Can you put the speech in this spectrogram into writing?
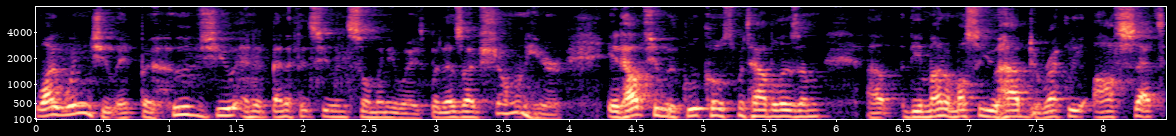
Why wouldn't you? It behooves you and it benefits you in so many ways. But as I've shown here, it helps you with glucose metabolism. Uh, the amount of muscle you have directly offsets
